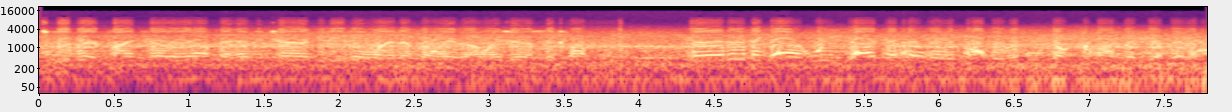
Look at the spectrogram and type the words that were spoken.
Speedbird 5 Charlie Alpha, heavy good evening, line up away, runway 06 left. Good evening, uh, we are definitely happy with the clock with you,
